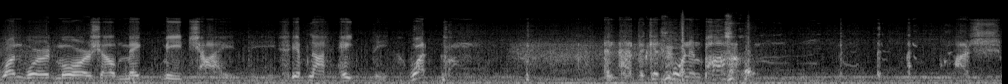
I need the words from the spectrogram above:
One word more shall make me chide thee, if not hate thee. What? An advocate for an impostor? Hush.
